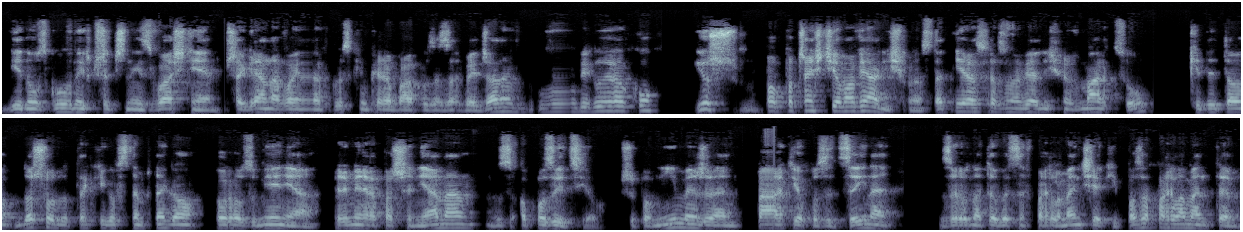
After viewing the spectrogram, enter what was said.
jedną z głównych przyczyn jest właśnie przegrana wojna w Górskim Karabachu z Azerbejdżanem w, ubiegłym roku, już po, po części omawialiśmy. Ostatni raz rozmawialiśmy w marcu, kiedy to doszło do takiego wstępnego porozumienia premiera Paszyniana z opozycją. Przypomnijmy, że partie opozycyjne, zarówno te obecne w parlamencie, jak i poza parlamentem,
